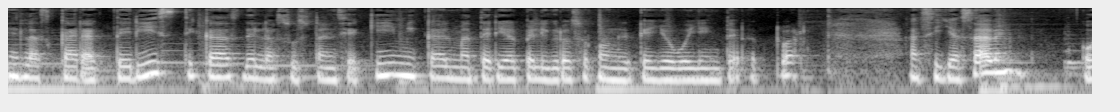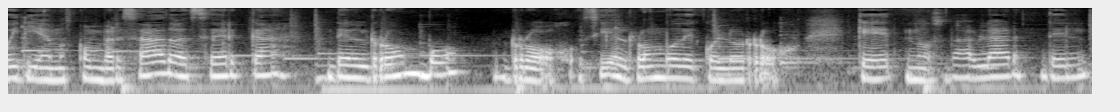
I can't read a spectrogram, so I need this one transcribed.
las características de la sustancia química, el material peligroso con el que yo voy a interactuar. Así ya saben, hoy día hemos conversado acerca del rombo rojo, ¿sí? el rombo de color rojo, que nos va a hablar del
